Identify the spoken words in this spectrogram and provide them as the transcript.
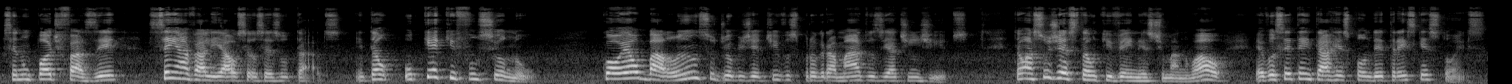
Você não pode fazer sem avaliar os seus resultados. Então, o que que funcionou? Qual é o balanço de objetivos programados e atingidos? Então, a sugestão que vem neste manual é você tentar responder três questões:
